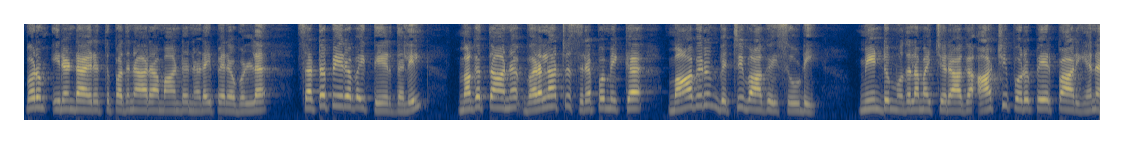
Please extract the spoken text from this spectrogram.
வரும் இரண்டாயிரத்து பதினாறாம் ஆண்டு நடைபெறவுள்ள சட்டப்பேரவை தேர்தலில் மகத்தான வரலாற்று சிறப்புமிக்க மாபெரும் வெற்றி வாகை சூடி மீண்டும் முதலமைச்சராக ஆட்சி பொறுப்பேற்பார் என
